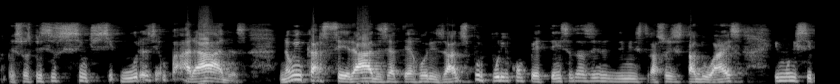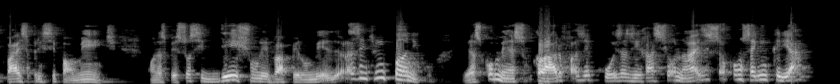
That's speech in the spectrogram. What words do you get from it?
As pessoas precisam se sentir seguras e amparadas, não encarceradas e aterrorizadas por pura incompetência das administrações estaduais e municipais, principalmente. Quando as pessoas se deixam levar pelo medo, elas entram em pânico. Elas começam, claro, a fazer coisas irracionais e só conseguem criar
